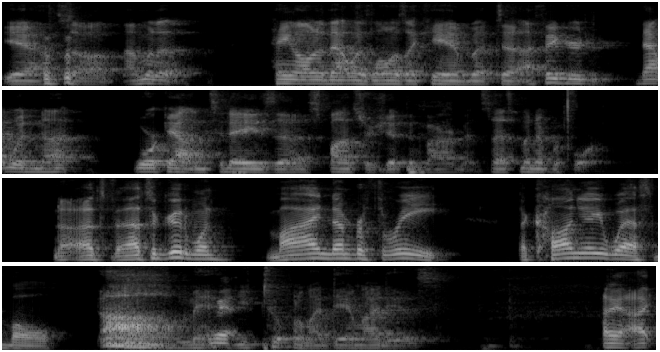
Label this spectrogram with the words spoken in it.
Yeah, so I'm gonna hang on to that one as long as I can. But uh, I figured that would not work out in today's uh, sponsorship environment. So that's my number four. No, that's that's a good one. My number three, the Kanye West Bowl. Oh man, yeah. you took one of my damn ideas. I, I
